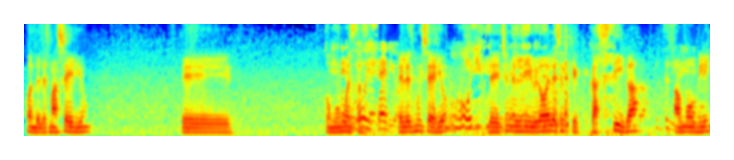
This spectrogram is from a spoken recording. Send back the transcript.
cuando él es más serio. Eh, como él muestra, es muy serio. Él es muy serio. Muy. De hecho, en el libro él es el que castiga a Mowgli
